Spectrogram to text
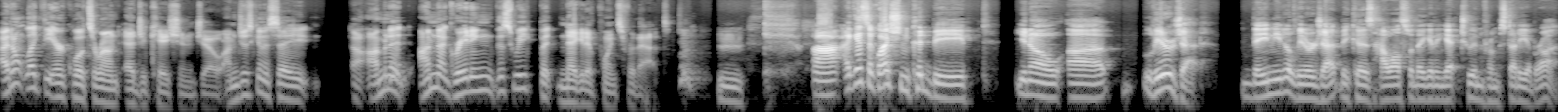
I don't like the air quotes around education, Joe. I'm just going to say uh, I'm going to I'm not grading this week, but negative points for that. Hmm. Uh, I guess a question could be, you know, uh, Learjet. They need a Learjet because how else are they going to get to and from study abroad?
